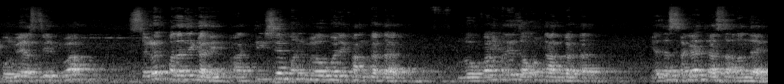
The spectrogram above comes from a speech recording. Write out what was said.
पूर्वी असतील किंवा सगळेच पदाधिकारी अतिशय मनमिळवपणे काम करतात. लोकांमध्ये जाऊन काम करतात. याचा सगळ्यात जास्त आनंद आहे.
